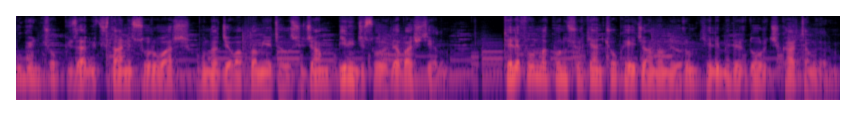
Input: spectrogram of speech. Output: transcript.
Bugün çok güzel 3 tane soru var. Bunları cevaplamaya çalışacağım. Birinci soruyla başlayalım. Telefonla konuşurken çok heyecanlanıyorum, kelimeleri doğru çıkartamıyorum.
